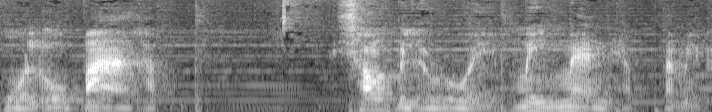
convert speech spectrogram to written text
หวนโอป้าครับ ช่องเป็นแล้วรวยไม่แม่นครับแต่ไม่พลาด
